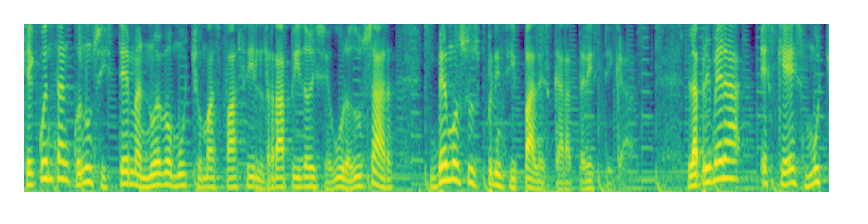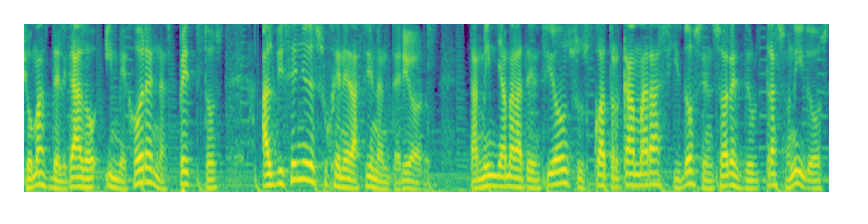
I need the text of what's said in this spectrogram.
que cuentan con un sistema nuevo mucho más fácil, rápido y seguro de usar, vemos sus principales características. La primera es que es mucho más delgado y mejora en aspectos al diseño de su generación anterior. También llama la atención sus cuatro cámaras y dos sensores de ultrasonidos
